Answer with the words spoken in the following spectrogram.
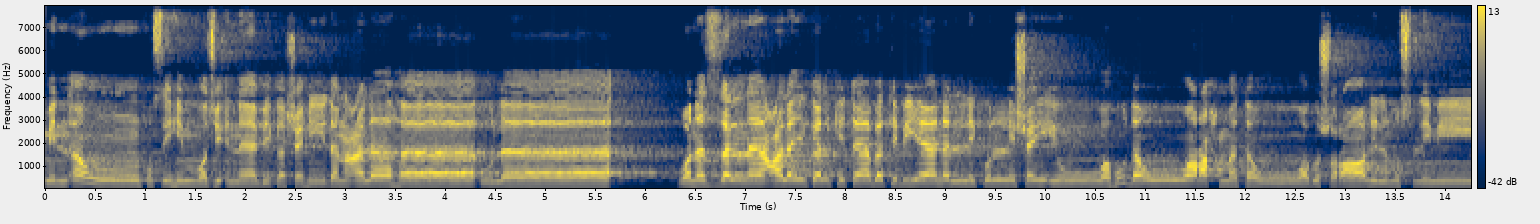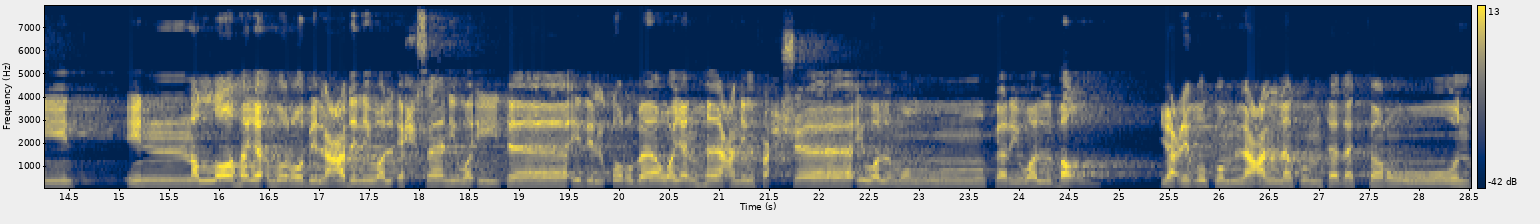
من أنفسهم وجئنا بك شهيدا على هؤلاء ونزلنا عليك الكتاب تبيانا لكل شيء وهدى ورحمة وبشرى للمسلمين ان الله يامر بالعدل والاحسان وايتاء ذي القربى وينهى عن الفحشاء والمنكر والبغي يعظكم لعلكم تذكرون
